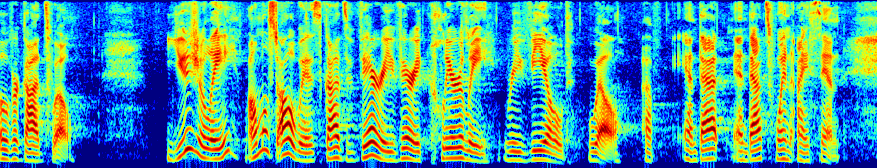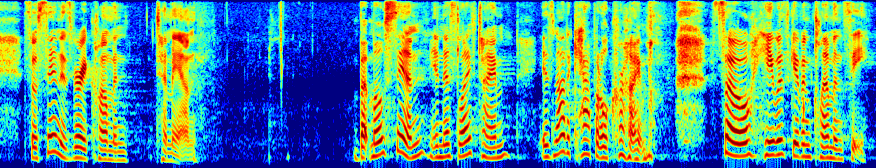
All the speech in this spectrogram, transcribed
over God's will usually, almost always, God's very, very clearly revealed will of, and that and that's when I sin. So sin is very common to man. But most sin in this lifetime is not a capital crime. so he was given clemency.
